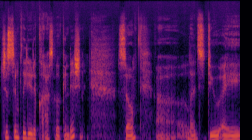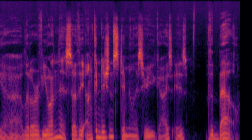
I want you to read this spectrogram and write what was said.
just simply due to classical conditioning. So uh, let's do a uh, little review on this. So the unconditioned stimulus here you guys is the bell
